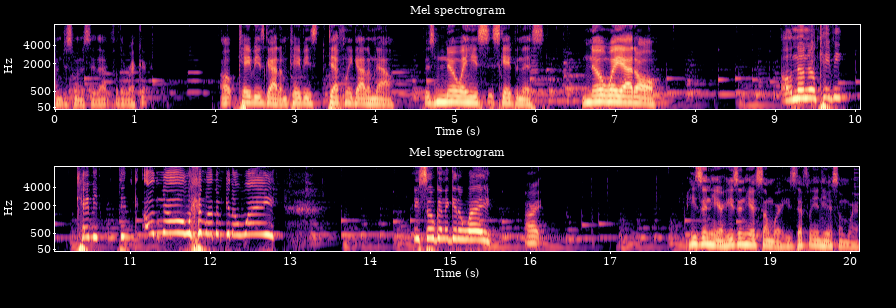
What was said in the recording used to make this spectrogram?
I just want to say that for the record. Oh, KV's got him. KV's definitely got him now. There's no way he's escaping this. No way at all. Oh, no, no, KV. KV did. Oh, no. We can let him get away. He's so gonna get away. All right. He's in here. He's in here somewhere. He's definitely in here somewhere.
